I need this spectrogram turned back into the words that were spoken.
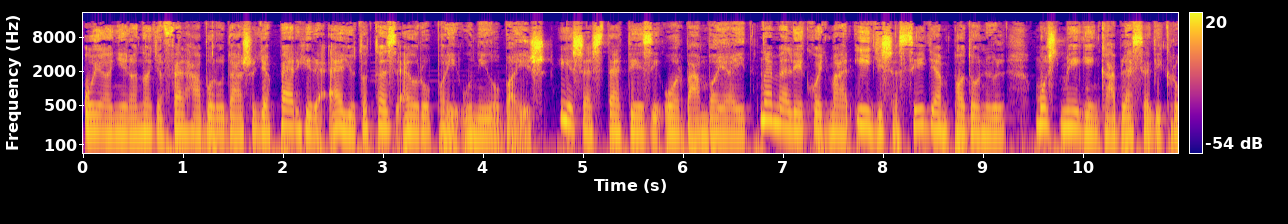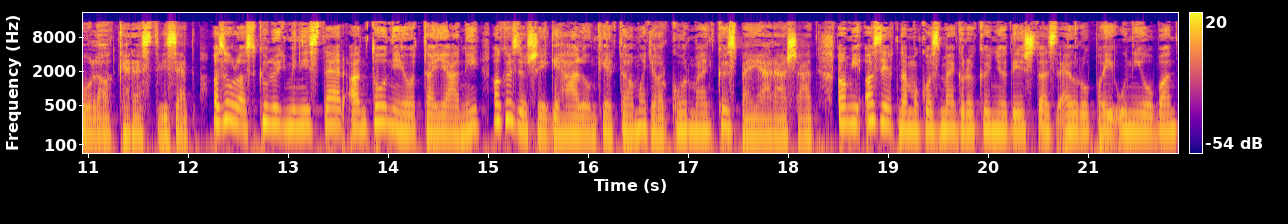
Olyannyira nagy a felháborodás, hogy a perhire eljutott az Európai Unióba is. És ezt tetézi Orbán bajait. Nem elég, hogy már így is a szégyen padon ül, most még inkább leszedik róla a keresztvizet. Az olasz külügyminiszter Antonio Tajani a közösségi hálón kérte a magyar kormány közbenjárását, ami azért nem okoz megrökönyödést az Európai Unióban,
